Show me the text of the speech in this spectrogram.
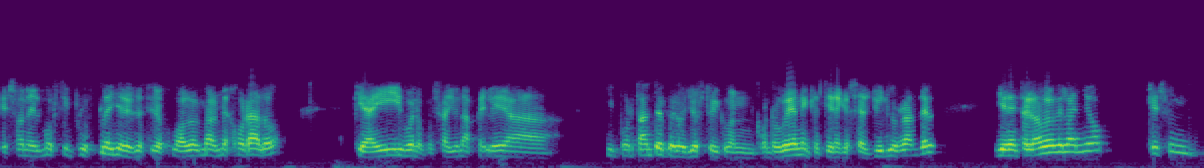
que son el most improved player, es decir, el jugador más mejorado, que ahí, bueno, pues hay una pelea importante, pero yo estoy con, con Rubén, que tiene que ser Julio Randle. Y el entrenador del año, que es un,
